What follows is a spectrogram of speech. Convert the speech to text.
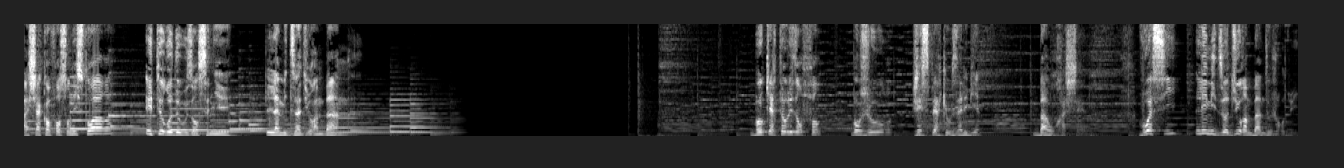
À chaque enfant son histoire est heureux de vous enseigner la mitzvah du Rambam. Bokertov les enfants, bonjour, j'espère que vous allez bien. Baruch Hashem. Voici les mitzvahs du Rambam d'aujourd'hui.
